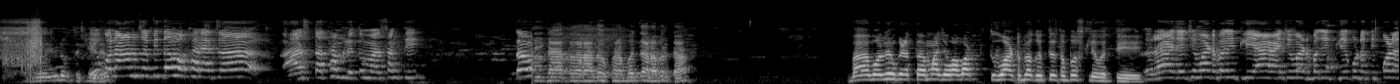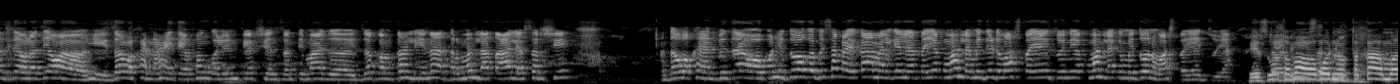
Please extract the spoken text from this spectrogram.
आमचं बी दवाखान्याचं आज का थांबले तुम्हाला सांगते. दवा- ती काय आता जरा दवाखाना बंद झाला बरं का? बाबा बोल वेगळं आता माझ्या वा- वाट वाट बघत तिथं बसले होते. राजाची वाट बघितली आव्याची वाट बघितली कुठं ती पळस देवला देवा हे दवाखाना आहे त्या फंगल इन्फेक्शनचं ती माझं जखम झाली ना तर म्हणलं आता आल्या सरशी. दवाखान्यात बी जावं पण हे दोघं बी सकाळी कामाला गेले आता एक म्हणलं मी दीड वाजता यायचो आणि एक म्हणलं की मी दोन वाजता यायचो या. हे बाबा बनवतं काम.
